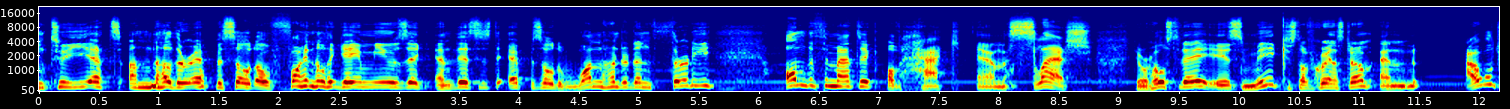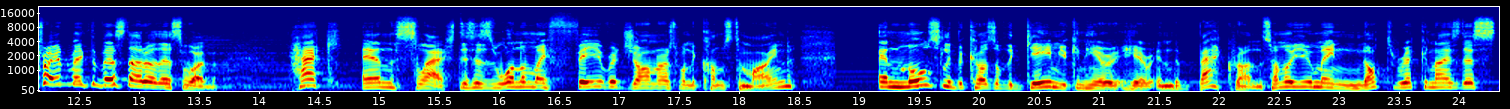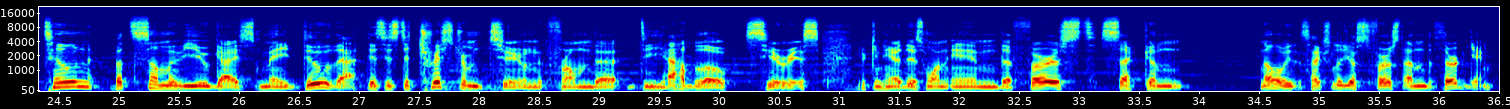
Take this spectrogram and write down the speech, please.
Welcome to yet another episode of Finally Game Music, and this is the episode 130 on the thematic of hack and slash. Your host today is me, Kristoffer Schenström, and I will try and make the best out of this one. Hack and slash. This is one of my favorite genres when it comes to mind. And mostly because of the game you can hear here in the background. Some of you may not recognize this tune, but some of you guys may do that. This is the Tristram tune from the Diablo series. You can hear this one in the first, second, no, it's actually just first and the third game.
